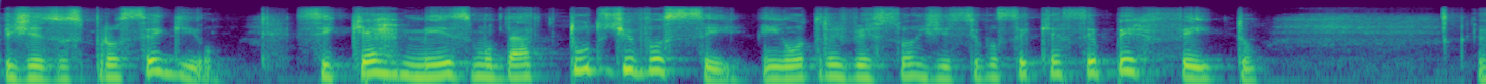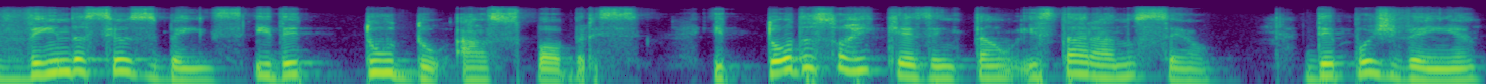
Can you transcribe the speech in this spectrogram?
E Jesus prosseguiu: Se quer mesmo dar tudo de você, em outras versões diz: se você quer ser perfeito, venda seus bens e dê tudo aos pobres, e toda sua riqueza então estará no céu. Depois venha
